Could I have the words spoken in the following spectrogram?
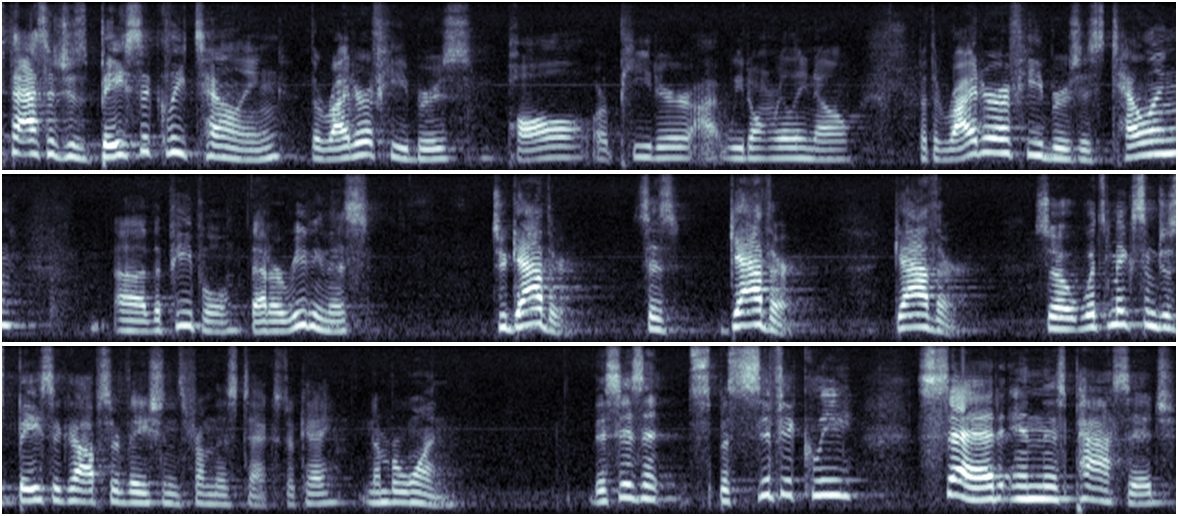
passage is basically telling the writer of Hebrews, Paul or Peter, we don't really know, but the writer of Hebrews is telling uh, the people that are reading this to gather. It says, gather, gather. So let's make some just basic observations from this text, okay? Number one, this isn't specifically said in this passage,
